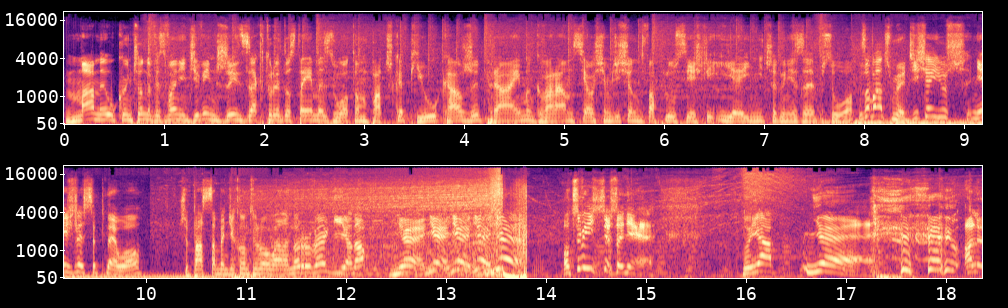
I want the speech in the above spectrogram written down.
Mamy ukończone wyzwanie 9 żyć, za które dostajemy złotą paczkę piłkarzy Prime. Gwarancja 82+, plus, jeśli jej niczego nie zepsuło. Zobaczmy, dzisiaj już nieźle sypnęło. Czy pasta będzie kontynuowana Norwegii? na... Nie, nie, nie, nie, nie! Oczywiście, że nie! No ja... nie! ale...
